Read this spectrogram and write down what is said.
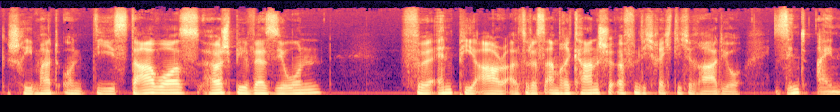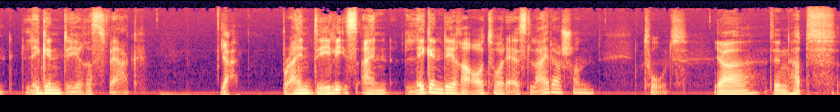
geschrieben hat. Und die Star Wars Hörspielversion für NPR, also das amerikanische öffentlich-rechtliche Radio, sind ein legendäres Werk. Ja. Brian Daly ist ein legendärer Autor, der ist leider schon tot. Ja, den hat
